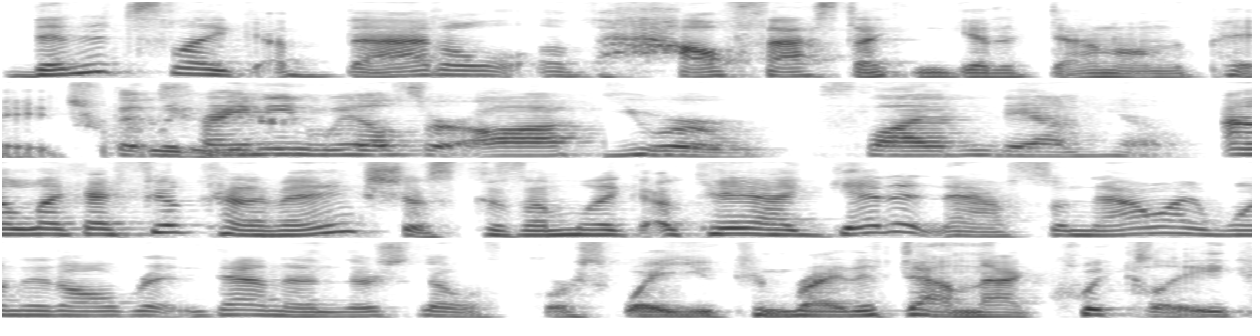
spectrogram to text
then it's like a battle of how fast I can get it down on the page. The training wheels are off. You are sliding downhill. I like I feel kind of anxious because I'm like, okay, I get it now. So now I want it all written down. And there's no, of course, way you can write it down that quickly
